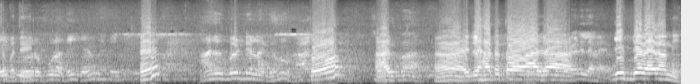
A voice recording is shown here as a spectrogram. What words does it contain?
તો બધું પૂરા થઈ ગયા હે? આજે બર્થડે લાગે હું. તો? આજ હા એટલે હાટું તો આજ ગિફ્ટ દેવા આવ્યા મી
